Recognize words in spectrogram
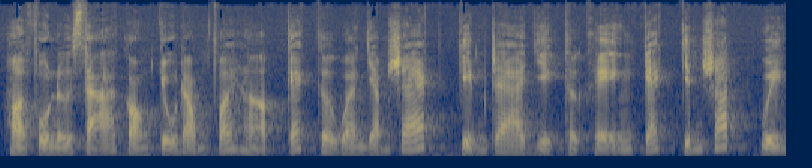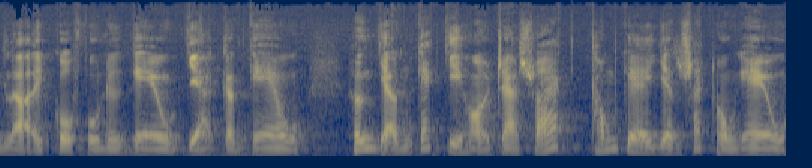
Hội Phụ nữ xã còn chủ động phối hợp các cơ quan giám sát, kiểm tra việc thực hiện các chính sách, quyền lợi của phụ nữ nghèo và cận nghèo, hướng dẫn các chi hội trà soát, thống kê danh sách hộ nghèo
